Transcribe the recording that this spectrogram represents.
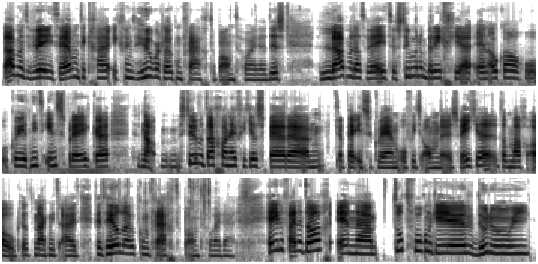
Laat me het weten, hè, want ik, ga, ik vind het heel erg leuk om vragen te beantwoorden. Dus laat me dat weten. Stuur me een berichtje. En ook al kun je het niet inspreken, nou, stuur me dan gewoon eventjes per, uh, per Instagram of iets anders. Weet je, dat mag ook. Dat maakt niet uit. Ik vind het heel leuk om vragen te beantwoorden. Hele fijne dag en uh, tot de volgende keer. Doei doei!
